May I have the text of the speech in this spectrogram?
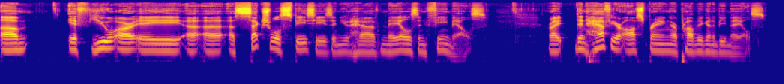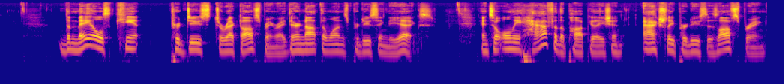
Um, if you are a, a, a sexual species and you have males and females, right, then half of your offspring are probably going to be males. The males can't produce direct offspring, right? They're not the ones producing the eggs. And so only half of the population actually produces offspring.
